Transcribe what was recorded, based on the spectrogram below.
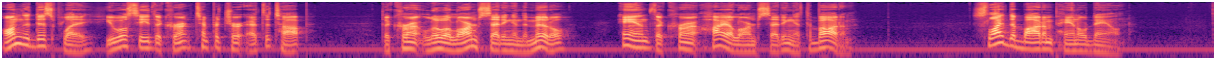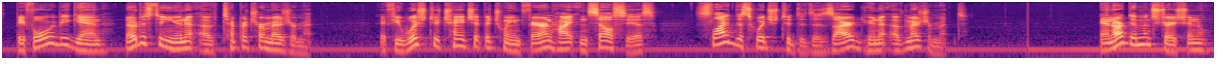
On the display, you will see the current temperature at the top, the current low alarm setting in the middle, and the current high alarm setting at the bottom. Slide the bottom panel down. Before we begin, notice the unit of temperature measurement. If you wish to change it between Fahrenheit and Celsius, slide the switch to the desired unit of measurement. In our demonstration,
